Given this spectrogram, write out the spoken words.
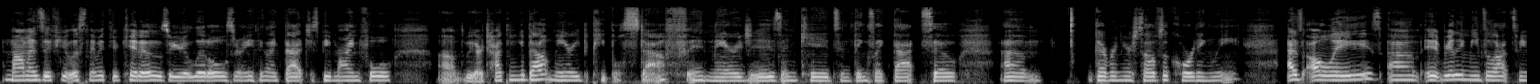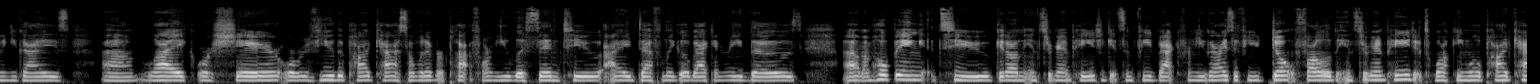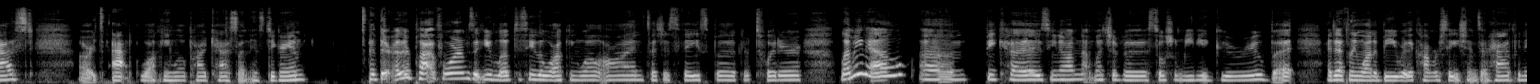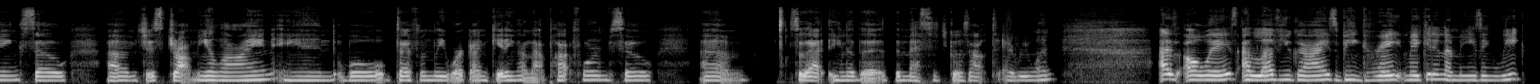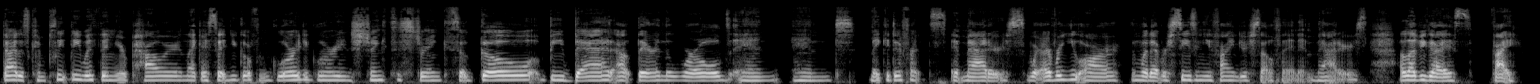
mamas, if you're listening with your kiddos or your littles or anything like that, just be mindful. Um, we are talking about married people stuff and marriages and kids and things like that. So, um, govern yourselves accordingly. As always, um, it really means a lot to me when you guys um, like or share or review the podcast on whatever platform you listen to. I definitely go back and read those. Um, I'm hoping to get on the Instagram page and get some feedback from you guys. If you don't follow the Instagram page, it's Walking Well Podcast or it's at Walking Well Podcast on Instagram. If there are other platforms that you'd love to see the Walking Well on, such as Facebook or Twitter, let me know. Um, because, you know, I'm not much of a social media guru, but I definitely want to be where the conversations are happening. So, um, just drop me a line and we'll definitely work on getting on that platform. So, um, so that, you know, the, the message goes out to everyone. As always, I love you guys. Be great. Make it an amazing week. That is completely within your power. And like I said, you go from glory to glory and strength to strength. So go be bad out there in the world and, and make a difference. It matters wherever you are and whatever season you find yourself in. It matters. I love you guys. Bye.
